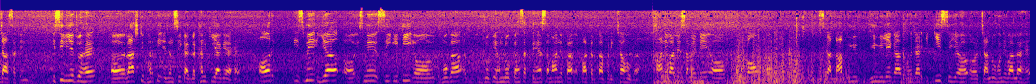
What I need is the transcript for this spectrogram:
जा सकेंगे। इसीलिए जो है राष्ट्रीय भर्ती एजेंसी का गठन किया गया है और इसमें यह इसमें सीईटी होगा, जो कि हम लोग कह सकते हैं सामान्य पात्रता परीक्षा होगा। आने वाले समय में युवाओं को इसका लाभ भी मिलेगा। 2021 से यह चालू होने वाला है।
